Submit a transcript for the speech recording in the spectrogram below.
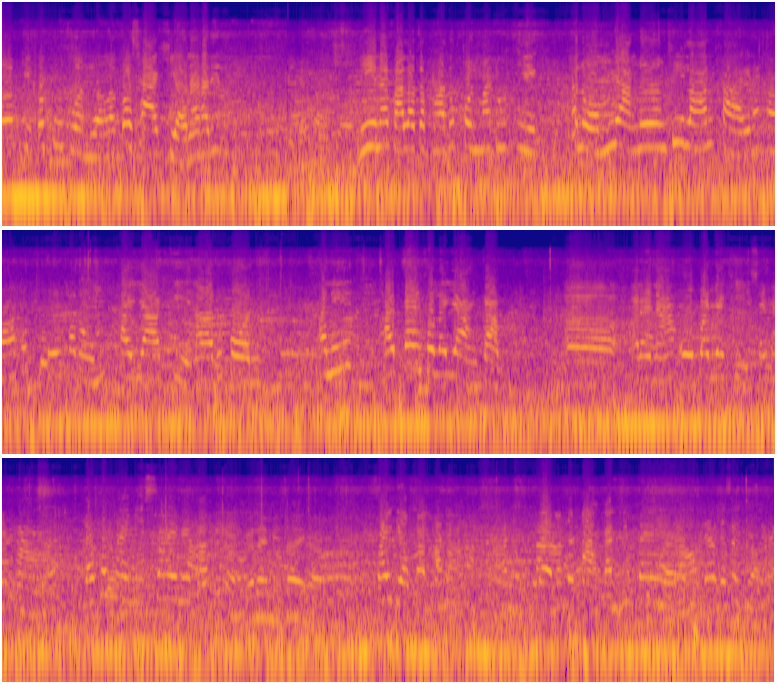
พิ่มอีกก็คือถั่วเหลืองแล้วก็ชาเขียวนะคะที่นี่นะคะเราจะพาทุกคนมาดูอีกขนมอย่างหนึ่งที่ร้านขายนะคะ ก็คือขนมไทยากินะคะทุกคน อันนี้ใช้แป้งคนละอย่างกับเอ่ออะไรนะโอปันยากิใช่ไหมคะแล้วข้างในมีไส้ไหมคะพี่ก็ได้มีไส้ครับไส้เดียวกันปะเนะแต่มันจะต่างกันที่แป้งเนาะแล้วเดี๋ยวใส่ถุงให้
